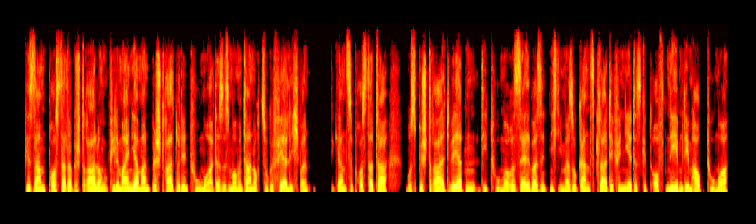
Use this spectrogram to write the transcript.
Gesamtprostatabestrahlung, viele meinen ja, man bestrahlt nur den Tumor. Das ist momentan noch zu gefährlich, weil die ganze Prostata muss bestrahlt werden. Die Tumore selber sind nicht immer so ganz klar definiert. Es gibt oft neben dem Haupttumor,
